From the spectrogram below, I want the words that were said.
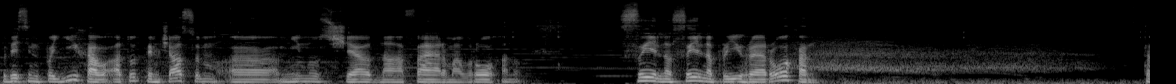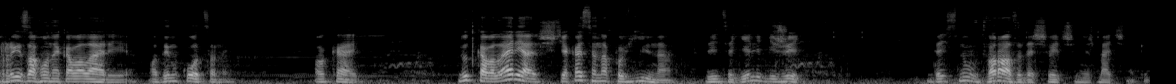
Кудись він поїхав, а тут тим часом е, мінус ще одна ферма в Рохану. Сильно, сильно проігрує Рохан. Три загони кавалерії. Один коцаний. Окей. Тут кавалерія якась вона повільна. Дивіться, єлі біжить. Десь, ну, в два рази десь швидше, ніж мечники.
